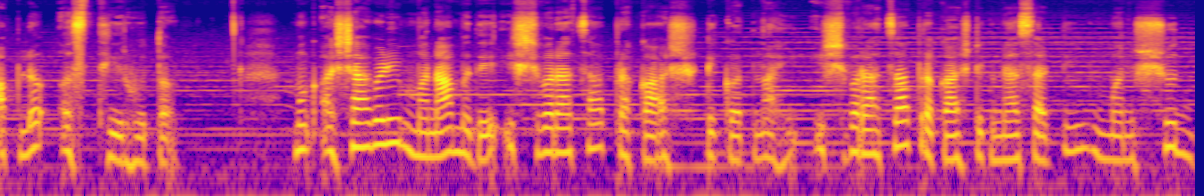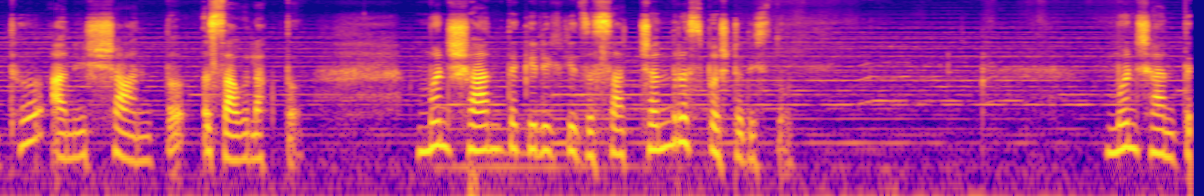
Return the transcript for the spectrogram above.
आपलं अस्थिर होतं. मग अशावेळी मनामध्ये ईश्वराचा प्रकाश टिकत नाही. ईश्वराचा प्रकाश टिकण्यासाठी मन शुद्ध आणि शांत असावं लागतं. मन शांत केले की जसा चंद्र स्पष्ट दिसतो. मन शांत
